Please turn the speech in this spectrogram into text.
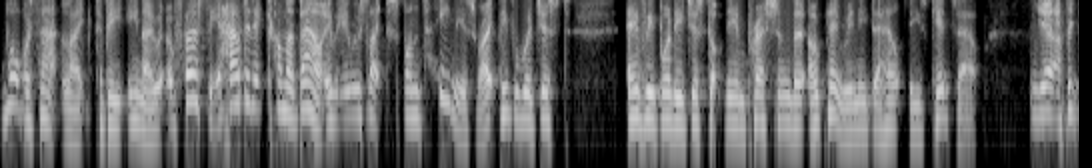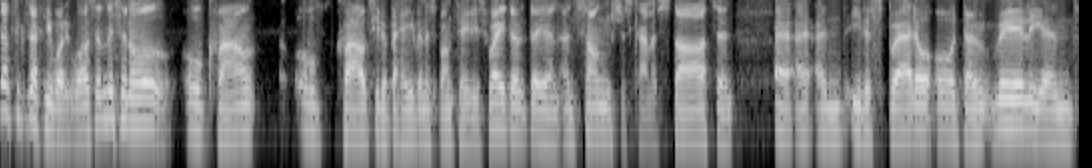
what was that like to be, you know, firstly, how did it come about? It, it, was like spontaneous, right? People were just, everybody just got the impression that, okay, we need to help these kids out. Yeah, I think that's exactly what it was. And listen, all, all crowd, all crowds, you know, behave in a spontaneous way, don't they? And, and songs just kind of start and, uh, uh, and either spread or, or don't really. And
